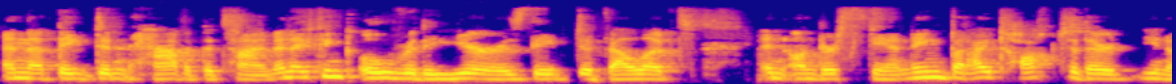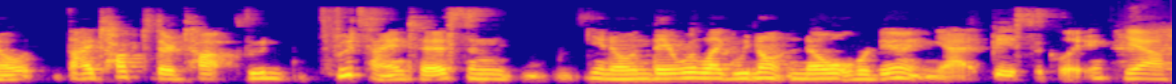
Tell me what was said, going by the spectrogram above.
and that they didn't have at the time. And I think over the years they've developed an understanding, but I talked to their, you know, I talked to their top food food scientists and, you know, and they were like, we don't know what we're doing yet, basically. Yeah.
